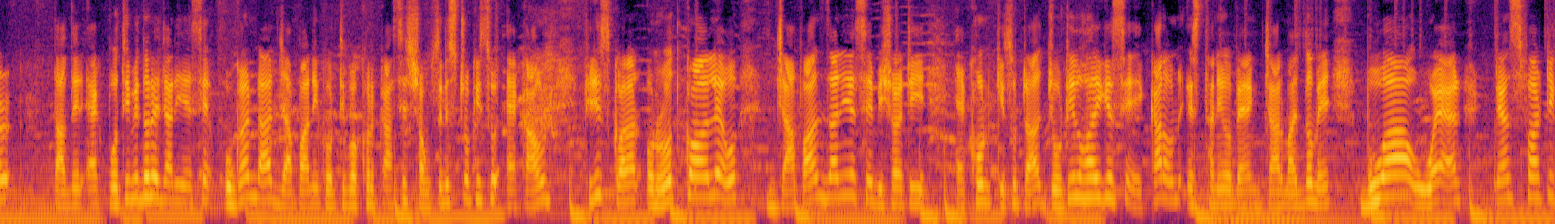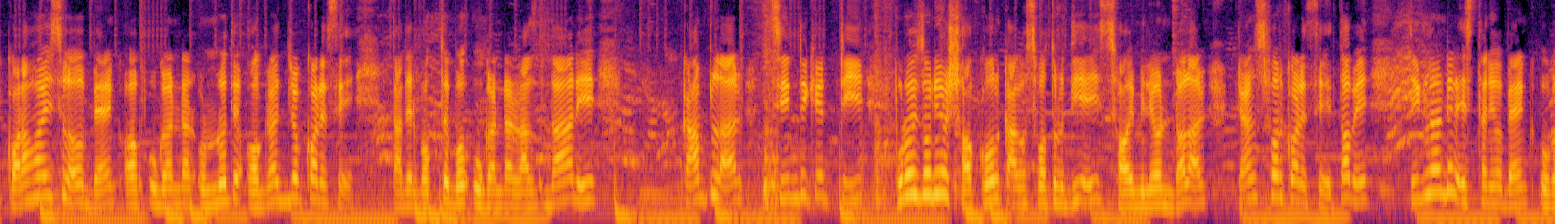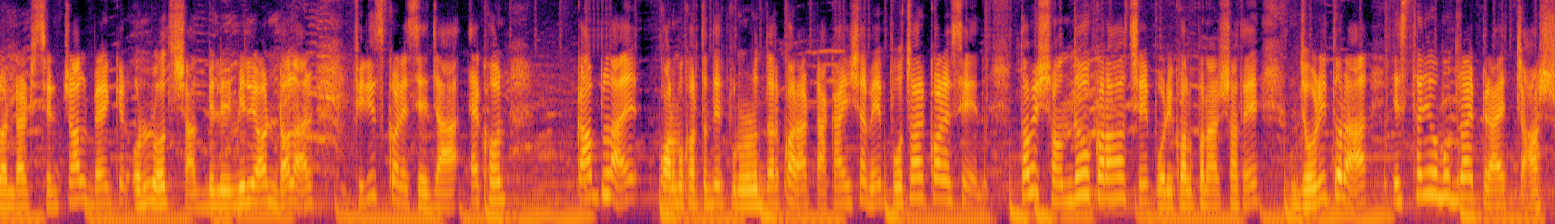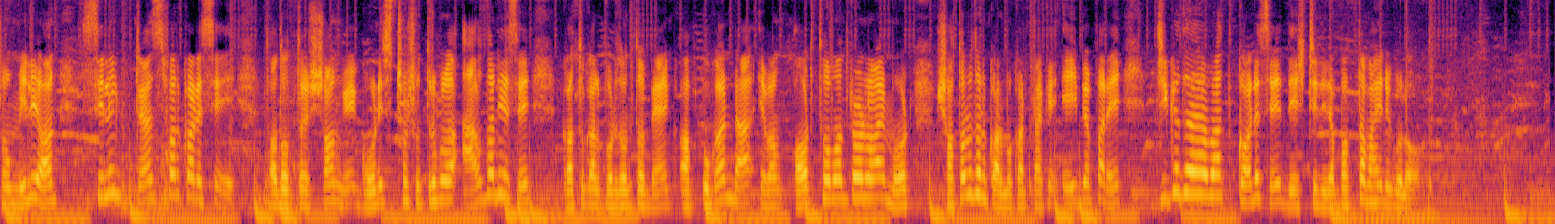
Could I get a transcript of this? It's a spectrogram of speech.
তাদের এক প্রতিবেদনে জানিয়েছে, উগান্ডা জাপানি কর্তৃপক্ষের কাছে সংশ্লিষ্ট কিছু অ্যাকাউন্ট ফ্রিজ করার অনুরোধ করলেও জাপান জানিয়েছে বিষয়টি এখন কিছুটা জটিল হয়ে গেছে। কারণ স্থানীয় ব্যাংক যার মাধ্যমে বুয়া ওয়্যার ট্রান্সফারটি করা হয়েছিল, ব্যাংক অফ উগান্ডার উন্নতি অগ্রাহ্য করেছে। তাদের বক্তব্য, উগান্ডার রাজধানী কাম্পলার সিন্ডিকেটটি প্রয়োজনীয় সকল কাগজপত্র দিয়েই ছয় মিলিয়ন ডলার ট্রান্সফার করেছে। তবে ইংল্যান্ডের স্থানীয় ব্যাংক উগান্ডার সেন্ট্রাল ব্যাংকের অনুরোধ সাত মিলিয়ন ডলার ফিরিজ করেছে, যা এখন কাম্পলায় কর্মকর্তাদের পুনরুদ্ধার করা টাকা হিসাবে প্রচার করেছেন। তবে সন্দেহ করা হচ্ছে পরিকল্পনার সাথে জড়িতরা স্থানীয় মুদ্রায় প্রায় চারশো মিলিয়ন সিলিং ট্রান্সফার করেছে। তদন্তের সঙ্গে ঘনিষ্ঠ সূত্রগুলো আরও জানিয়েছে, গতকাল পর্যন্ত ব্যাংক অব উগান্ডা এবং অর্থ মন্ত্রণালয় মোট সতেরো জন কর্মকর্তাকে এই ব্যাপারে জিজ্ঞাসাবাদ করেছে দেশটির নিরাপত্তা বাহিনীগুলো।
